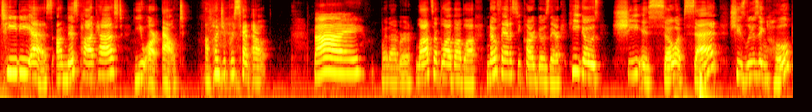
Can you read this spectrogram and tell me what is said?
TDS on this podcast, you are out. 100% out. Bye. Whatever. Lots of blah, blah, blah. No fantasy card goes there. He goes, She is so upset. She's losing hope.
